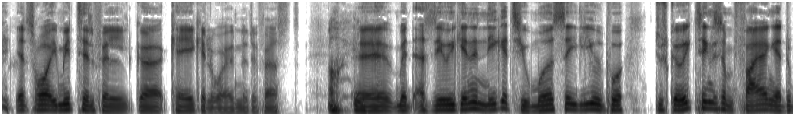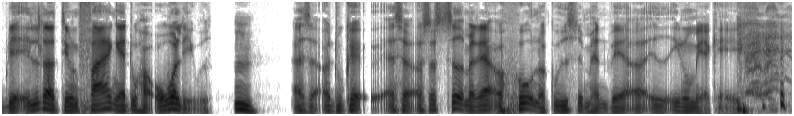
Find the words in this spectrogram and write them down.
Jeg tror, i mit tilfælde gør kagekalorierne det først. Okay. Øh, men altså, det er jo igen en negativ måde at se livet på. Du skal jo ikke tænke det som fejring af, at du bliver ældre. Det er jo en fejring af, at du har overlevet. Mm. Altså, og, du kan, altså, og så sidder man der og håner Gud simpelthen ved at æde endnu mere kage.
